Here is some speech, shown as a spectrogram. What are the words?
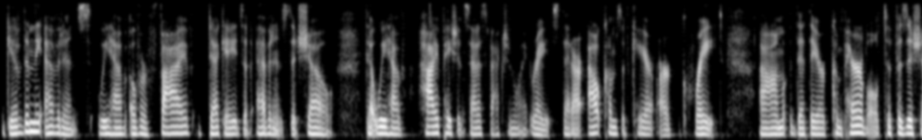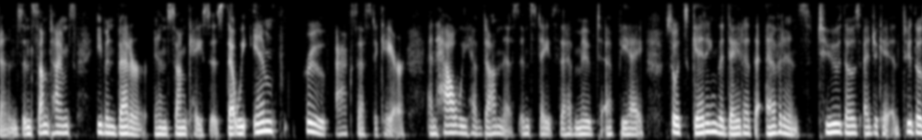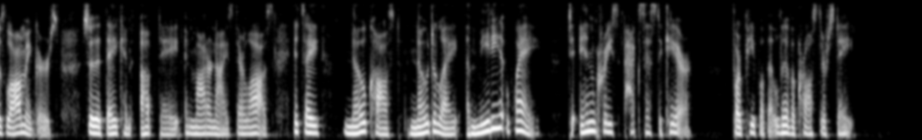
give them the evidence. We have over five decades of evidence that show that we have high patient satisfaction rates, that our outcomes of care are great, um, that they are comparable to physicians, and sometimes even better in some cases, that we imp- improve access to care and how we have done this in states that have moved to FPA. So it's getting the data, the evidence to those educate to those lawmakers so that they can update and modernize their laws. It's a no cost, no delay, immediate way to increase access to care for people that live across their state.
